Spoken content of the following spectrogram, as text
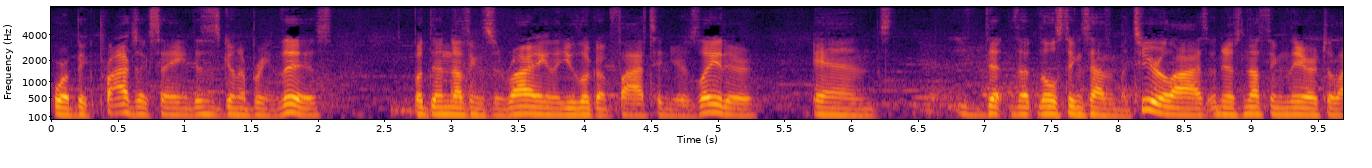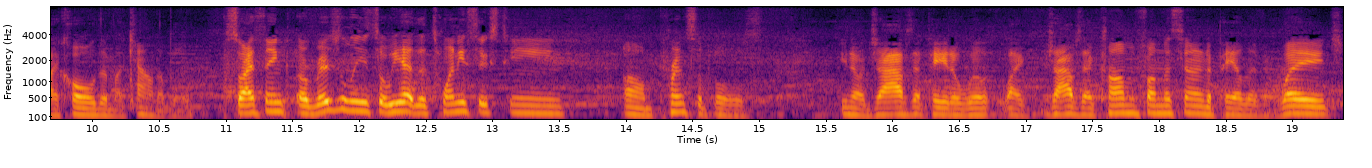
or a big project saying this is going to bring this, but then nothing's in writing. And then you look up five, ten years later, and th- th- those things haven't materialized, and there's nothing there to like hold them accountable. So I think originally, so we had the 2016 um, principles, you know, jobs that pay to will, like jobs that come from the center to pay a living wage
